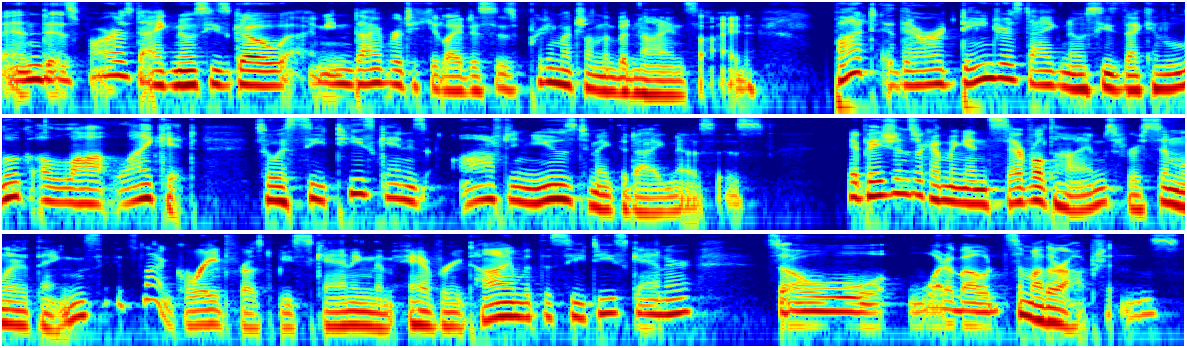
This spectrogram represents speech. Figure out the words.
And as far as diagnoses go, I mean, diverticulitis is pretty much on the benign side. But there are dangerous diagnoses that can look a lot like it, so a CT scan is often used to make the diagnosis. If patients are coming in several times for similar things, it's not great for us to be scanning them every time with the CT scanner. So, what about some other options?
